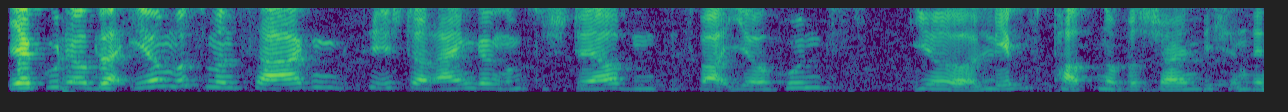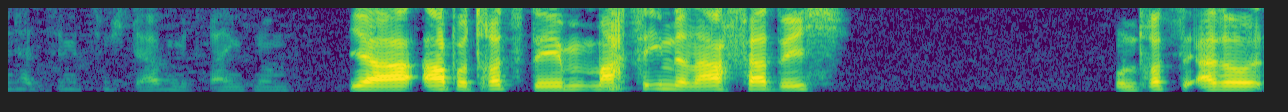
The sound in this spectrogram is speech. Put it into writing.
Ja gut, aber Das- ihr muss man sagen, sie ist da reingegangen, um zu sterben. Das war ihr Hund, ihr Lebenspartner wahrscheinlich und den hat sie mit zum Sterben mit reingenommen. Ja, aber trotzdem macht sie ihn danach fertig. Und trotzdem, also,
